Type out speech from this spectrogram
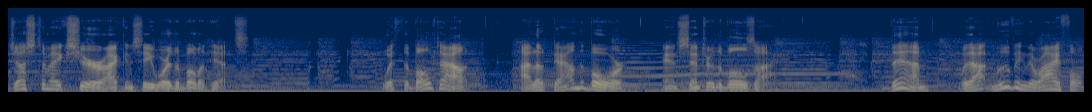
just to make sure I can see where the bullet hits. With the bolt out, I look down the bore and center the bullseye. Then, without moving the rifle,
